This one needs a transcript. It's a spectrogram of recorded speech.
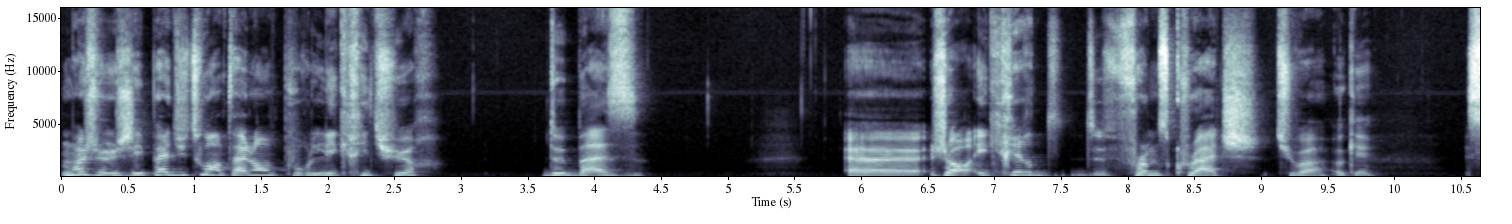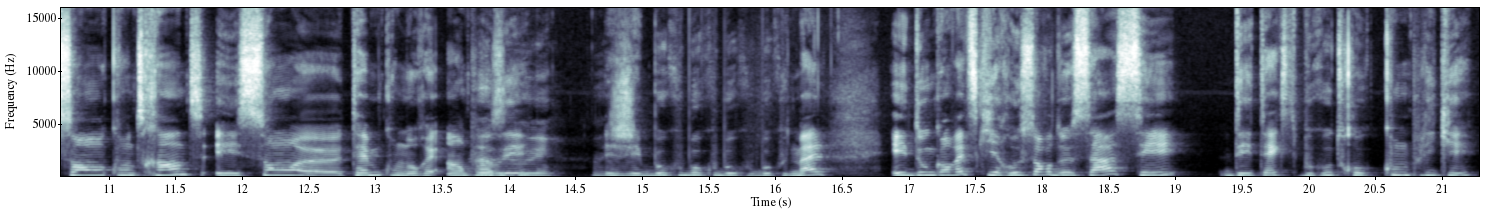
moi, je j'ai pas du tout un talent pour l'écriture de base. Euh, genre écrire from scratch, tu vois, Ok. sans contrainte et sans euh, thème qu'on m'aurait imposé. Ah oui, oui. J'ai beaucoup, beaucoup, beaucoup, beaucoup de mal. Et donc, en fait, ce qui ressort de ça, c'est des textes beaucoup trop compliqués.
